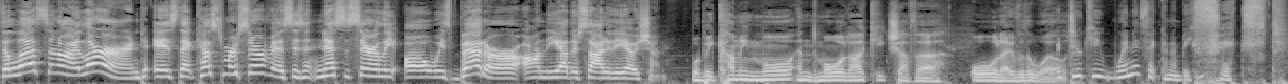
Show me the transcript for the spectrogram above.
the lesson I learned is that customer service isn't necessarily always better on the other side of the ocean. We're becoming more and more like each other all over the world. Dukey, when is it going to be fixed?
